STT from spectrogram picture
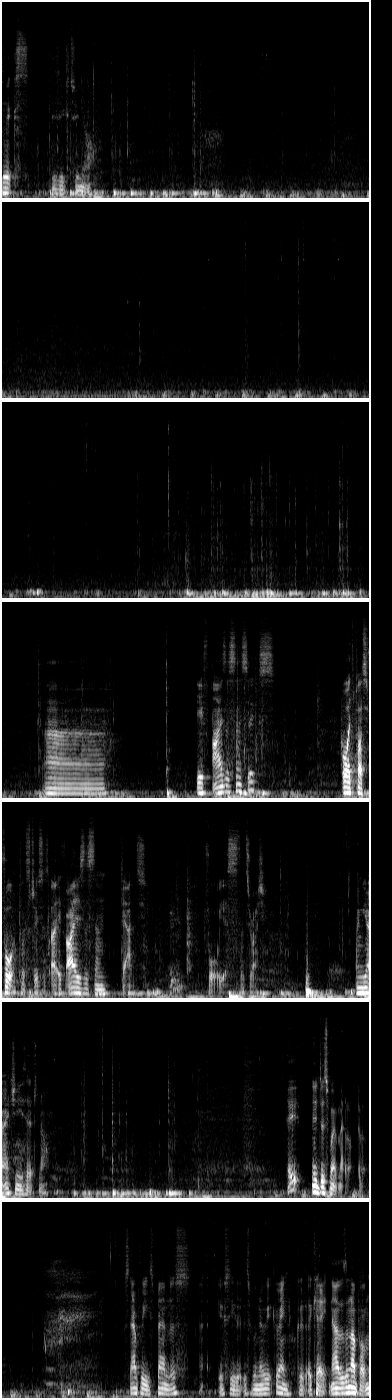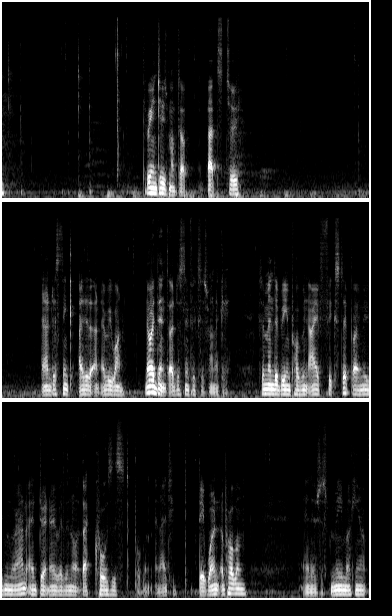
6. Is equal to now. Uh, if i is less than 6, oh it's plus 4, plus 2, so uh, if i is less than that's 4, yes, that's right. And we don't actually need that now. It, it just won't matter. So now if we spam this, you'll see that this will never get green. Good, okay, now there's another problem. 3 and 2 is marked up. That's 2. And I just think I did that on every one. No, I didn't. I just didn't fix this one. Okay. Because I there being problem. I fixed it by moving them around. I don't know whether or not that causes the problem. And actually, they weren't a problem. And it was just me mucking up.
